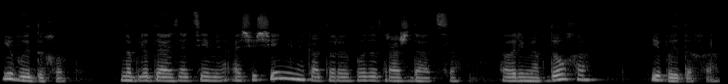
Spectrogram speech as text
и выдохов, наблюдая за теми ощущениями, которые будут рождаться во время вдоха и выдоха.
